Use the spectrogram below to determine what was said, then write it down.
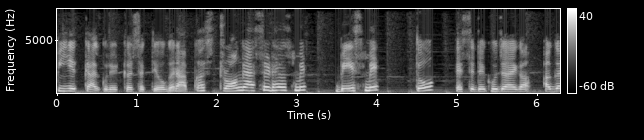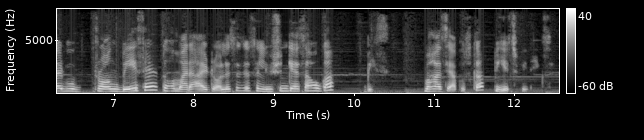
पीएच कैलकुलेट कर सकते हो। अगर आपका स्ट्रॉन्ग एसिड है उसमें बेस में तो एसिडिक हो जाएगा। अगर वो स्ट्रॉन्ग बेस है तो हमारा हाइड्रोलिसिस या सोल्यूशन कैसा होगा? बेस वहाँ से आप उसका पीएच भी देख सकते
